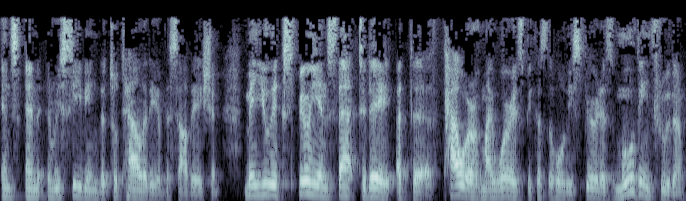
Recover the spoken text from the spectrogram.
and, receiving the totality of the salvation. May you experience that today at the power of my words because the Holy Spirit is moving through them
